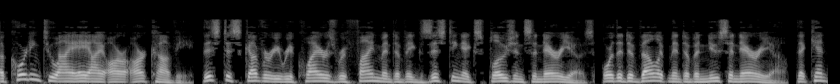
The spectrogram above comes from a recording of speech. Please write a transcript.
According to Iair Arcavi, this discovery requires refinement of existing explosion scenarios, or the development of a new scenario, that can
